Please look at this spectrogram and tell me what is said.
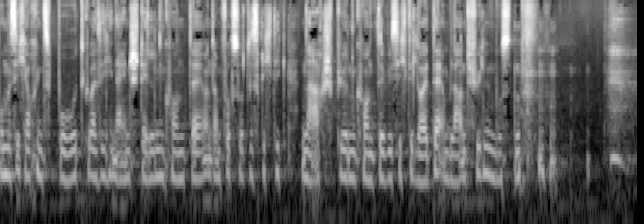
wo man sich auch ins Boot quasi hineinstellen konnte und einfach so das richtig nachspüren konnte, wie sich die Leute am Land fühlen mussten.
